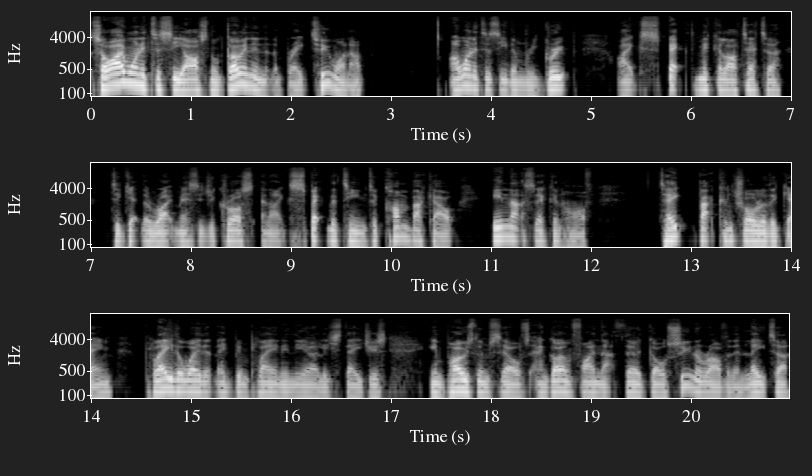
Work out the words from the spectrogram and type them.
So I wanted to see Arsenal going in at the break, 2 1 up. I wanted to see them regroup. I expect Mikel Arteta to get the right message across, and I expect the team to come back out in that second half, take back control of the game, play the way that they'd been playing in the early stages, impose themselves, and go and find that third goal sooner rather than later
